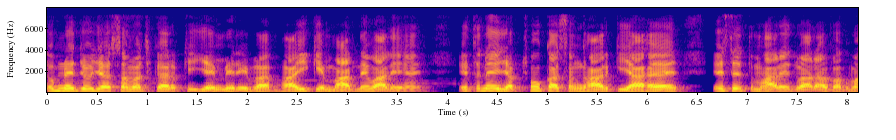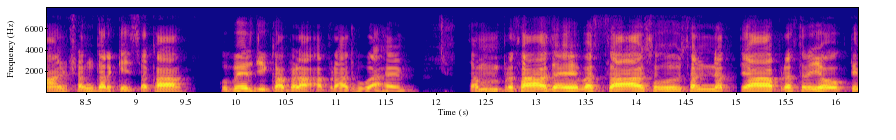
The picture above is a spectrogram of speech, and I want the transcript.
तुमने जो यह समझकर कि ये मेरे भाई के मारने वाले हैं, इतने यक्षों का संहार किया है इससे तुम्हारे द्वारा भगवान शंकर के सखा कुबेर जी का बड़ा अपराध हुआ है। तम प्रसाद वत्सासु सन्नत्या प्रश्रयोक्ति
